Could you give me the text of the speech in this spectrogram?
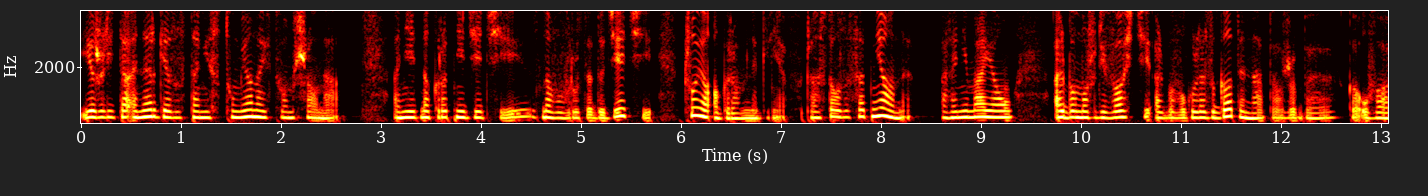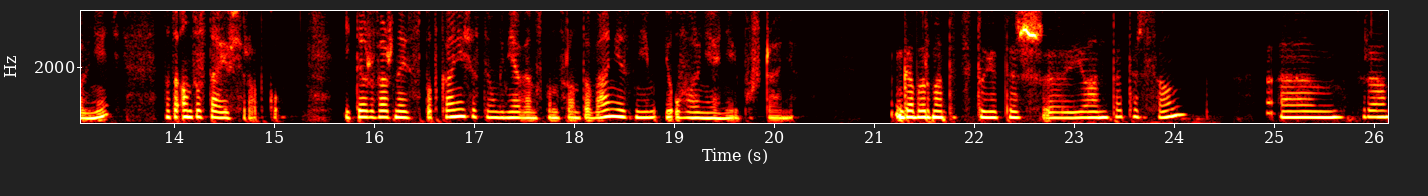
I jeżeli ta energia zostanie stłumiona i stłamszona, a niejednokrotnie dzieci, znowu wrócę do dzieci, czują ogromny gniew, często uzasadniony, ale nie mają albo możliwości, albo w ogóle zgody na to, żeby go uwolnić, no to on zostaje w środku. I też ważne jest spotkanie się z tym gniewem, skonfrontowanie z nim i uwolnienie i puszczenie. Gabor Maty cytuje też y, Joan Peterson, która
